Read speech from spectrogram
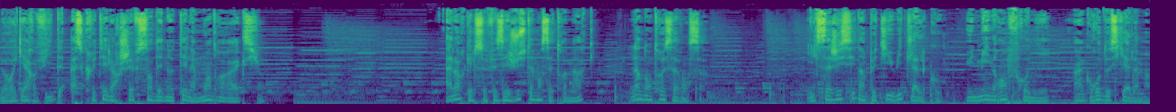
le regard vide à scruter leur chef sans dénoter la moindre réaction. Alors qu'elle se faisait justement cette remarque, l'un d'entre eux s'avança. Il s'agissait d'un petit huit lalco, une mine renfrognée, un gros dossier à la main,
